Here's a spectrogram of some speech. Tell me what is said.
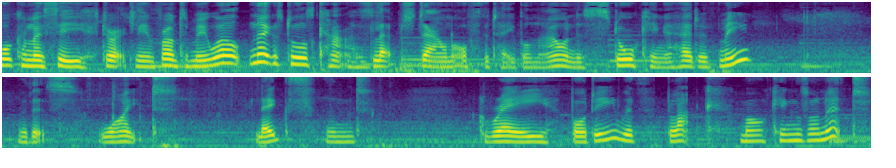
What can I see directly in front of me? Well, next door's cat has leapt down off the table now and is stalking ahead of me with its white legs and grey body with black markings on it.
